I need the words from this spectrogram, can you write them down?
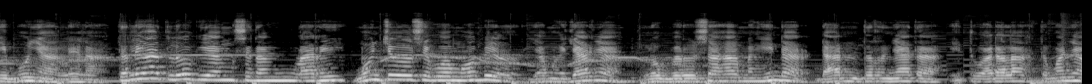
ibunya Lela. Terlihat Luke yang sedang lari, muncul sebuah mobil yang mengejarnya. Luke berusaha menghindar dan ternyata itu adalah temannya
